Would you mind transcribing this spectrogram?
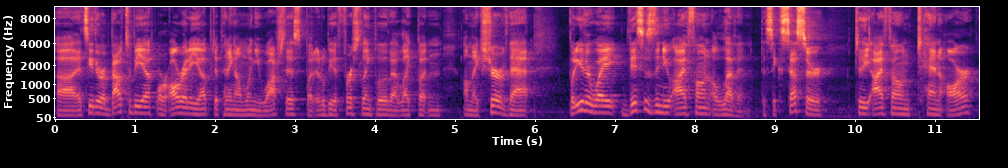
Uh, it's either about to be up or already up, depending on when you watch this, but it'll be the first link below that like button. I'll make sure of that. But either way, this is the new iPhone 11, the successor to the iPhone 10R,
